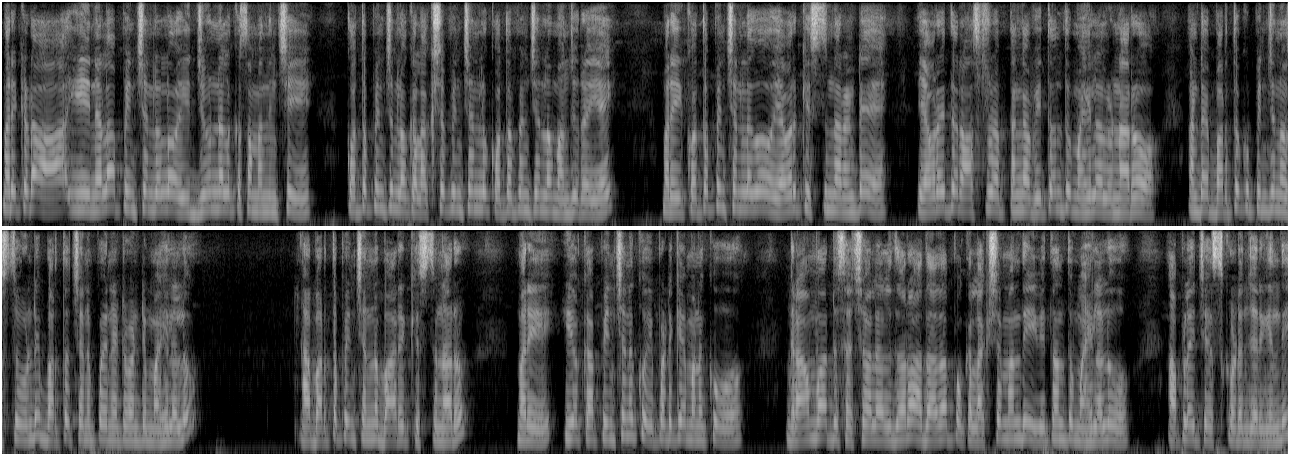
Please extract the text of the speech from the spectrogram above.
మరి ఇక్కడ ఈ నెల పింఛన్లలో ఈ జూన్ నెలకు సంబంధించి కొత్త పింఛన్లు ఒక లక్ష పింఛన్లు కొత్త పింఛన్లు మంజూరయ్యాయి. మరి కొత్త పింఛన్లు ఎవరికి ఇస్తున్నారంటే ఎవరైతే రాష్ట్ర వ్యాప్తంగా వితంతు మహిళలు ఉన్నారో అంటే భర్తకు పింఛన్ వస్తూ ఉండి భర్త చనిపోయినటువంటి మహిళలు ఆ భర్త పింఛన్ను భార్యకి ఇస్తున్నారు. మరి ఈ యొక్క పింఛన్కు ఇప్పటికే మనకు గ్రామ వార్డు సచివాలయాల ద్వారా దాదాపు ఒక లక్ష మంది వితంతు మహిళలు అప్లై చేసుకోవడం జరిగింది.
